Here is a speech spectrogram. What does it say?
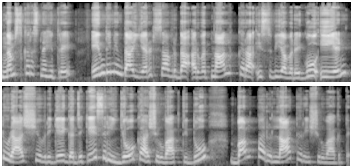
ನಮಸ್ಕಾರ ಸ್ನೇಹಿತರೆ, ಇಂದಿನಿಂದ ಎರಡ್ ಸಾವಿರದ ಅರವತ್ನಾಲ್ಕರ ಇಸ್ವಿಯವರೆಗೂ ಈ ಎಂಟು ರಾಶಿಯವರಿಗೆ ಗಜಕೇಸರಿ ಯೋಗ ಶುರುವಾಗ್ತಿದ್ದು, ಬಂಪರ್ ಲಾಟರಿ ಶುರುವಾಗುತ್ತೆ.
